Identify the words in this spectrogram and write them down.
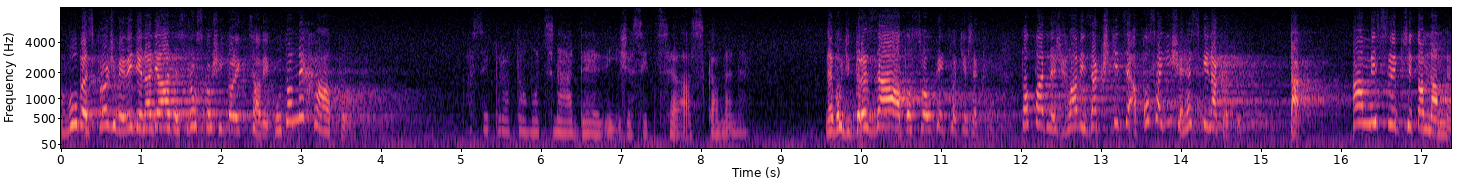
vůbec proč vy lidi naděláte s rozkoší tolik caviků, to nechápu. Asi proto mocná déví, že jsi celá z kamene. Nebuď drzá a poslouchej, co ti řeknu. Popadneš hlavy za kštice a posadíš je hezky na krky. Tak, a mysli přitom na mne.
